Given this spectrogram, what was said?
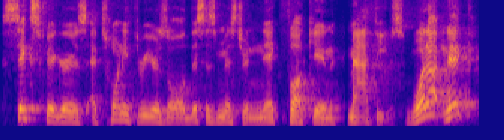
six figures at 23 years old. This is Mr. Nick fucking Matthews. What up, Nick?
